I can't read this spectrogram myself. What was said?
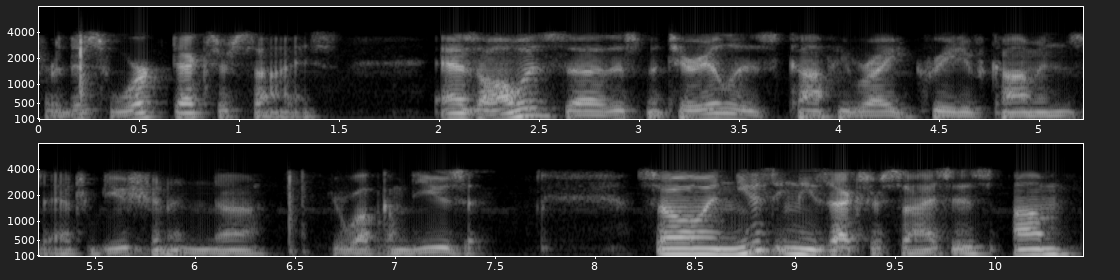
for this worked exercise. As always, uh, this material is copyright Creative Commons attribution and uh, you're welcome to use it. So in using these exercises, um,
